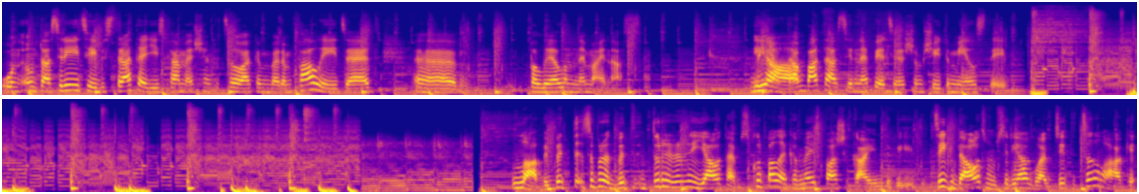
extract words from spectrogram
un, un tās rīcības stratēģijas, kā mēs šiem cilvēkiem varam palīdzēt, pa lielam nemainās. Viņam tāpat tās ir nepieciešama šī mīlestība. Labi, bet, saprot, bet tur ir arī jautājums, kur paliekam mēs paši kā indivīdi. Cik daudz mums ir jāglābj citi cilvēki,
